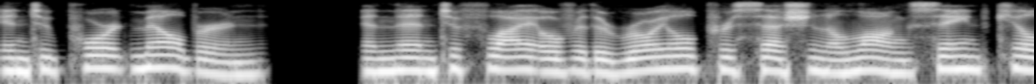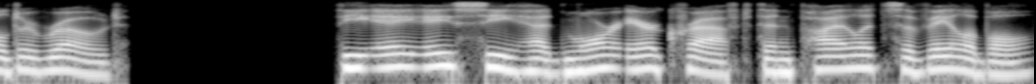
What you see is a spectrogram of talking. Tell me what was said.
into Port Melbourne, and then to fly over the royal procession along St Kilda Road. The AAC had more aircraft than pilots available,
